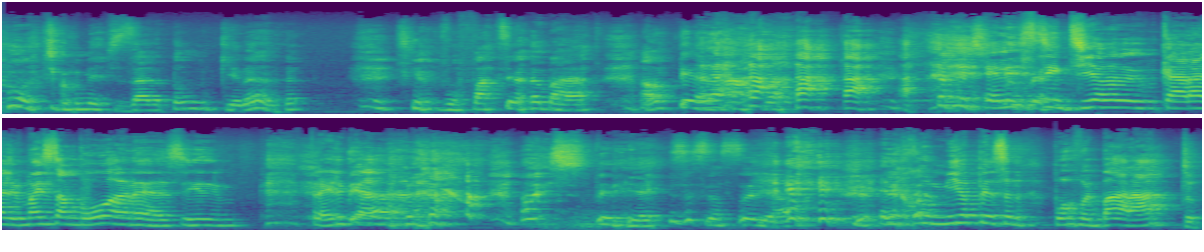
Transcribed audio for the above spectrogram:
tão antigourmetizada, tão muquirana, tipo, o ser mais barato, alterava. Ele sentia, caralho, mais sabor, né? Assim, pra ele, cara. a experiência sensorial. Ele comia pensando, pô, foi barato.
